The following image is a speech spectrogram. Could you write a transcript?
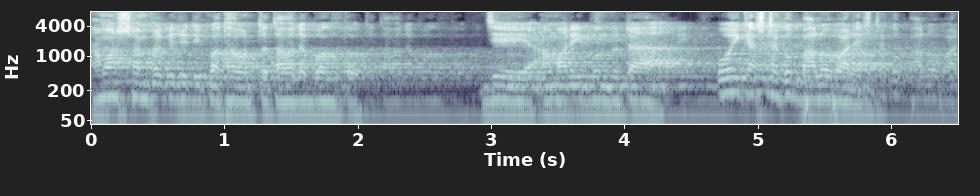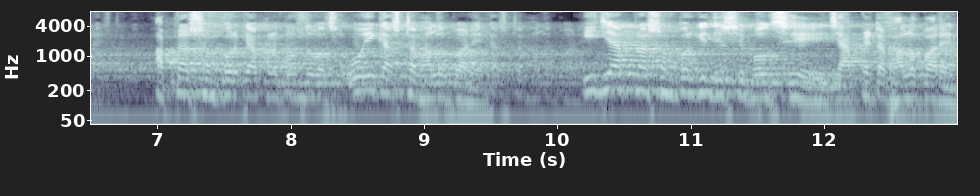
আমার সম্পর্কে যদি কথা বলতো, তাহলে বলতো তাহলে বলতো যে, আমার এই বন্ধুটা ওই কাজটা খুব ভালো পারে খুব ভালো পারে। আপনার সম্পর্কে আপনার বন্ধু বলছে, ওই কাজটা ভালো পারে। এই যে আপনার সম্পর্কে যে সে বলছে যে আপনি এটা ভালো পারেন,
